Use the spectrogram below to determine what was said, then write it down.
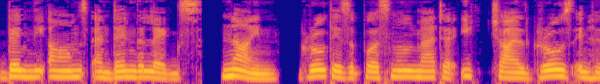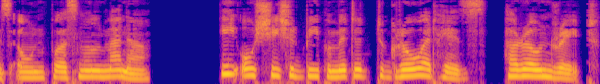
then the arms and then the legs. 9. Growth is a personal matter. Each child grows in his own personal manner. He or she should be permitted to grow at his, her own rate.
